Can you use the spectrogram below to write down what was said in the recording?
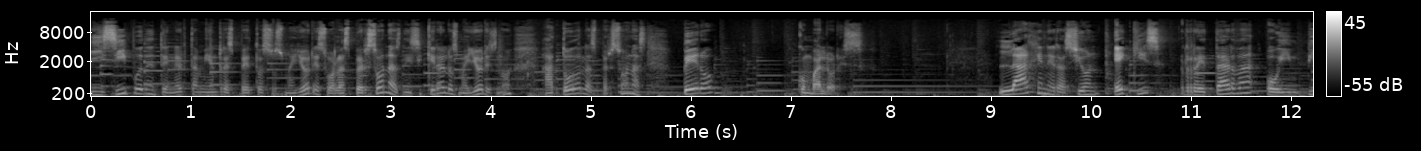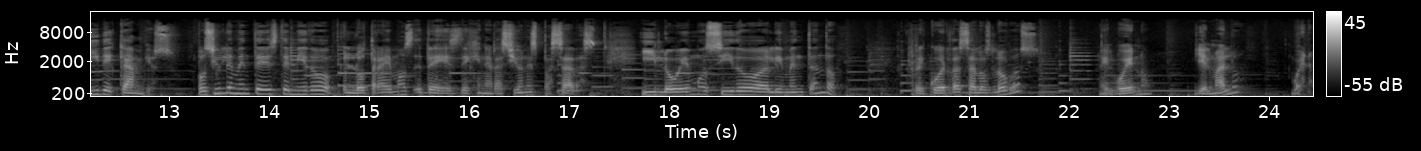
y sí pueden tener también respeto a sus mayores o a las personas, ni siquiera a los mayores, ¿no? A todas las personas, pero con valores. La generación X retarda o impide cambios. Posiblemente este miedo lo traemos desde generaciones pasadas y lo hemos ido alimentando. ¿Recuerdas a los lobos? ¿El bueno y el malo? Bueno,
